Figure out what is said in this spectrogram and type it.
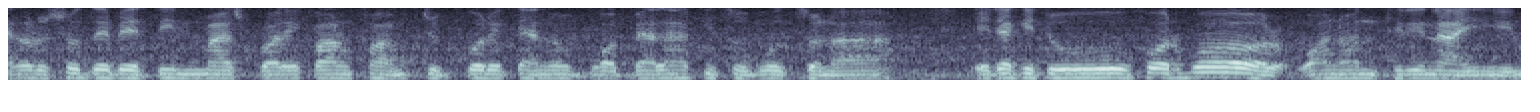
এগারোশো দেবে তিন মাস পরে। কনফার্ম, চুপ করে কেন বেলা কিছু বলছো না? এটা কি two four four? One one three nine.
